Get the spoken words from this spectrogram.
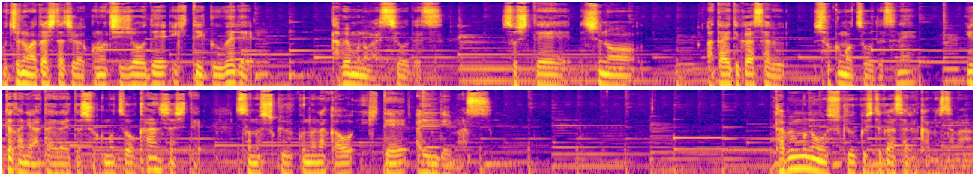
もちろん私たちがこの地上で生きていく上で食べ物が必要です。そして主の与えてくださる食物をですね豊かに与えられた食物を感謝してその祝福の中を生きて歩んでいます。食べ物を祝福してくださる神様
